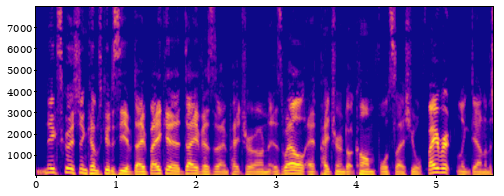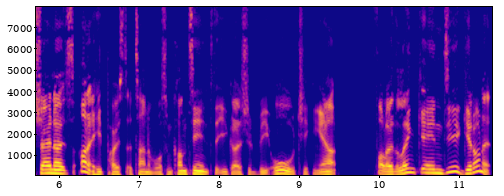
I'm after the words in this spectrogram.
Next question comes courtesy of Dave Baker. Dave has his own Patreon as well at patreon.com forward slash your favorite. Link down in the show notes. On it, he posts a ton of awesome content that you guys should be all checking out. Follow the link and yeah, get on it.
